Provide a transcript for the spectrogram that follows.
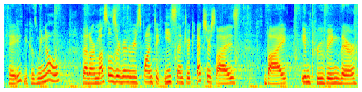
Okay, because we know that our muscles are going to respond to eccentric exercise by improving their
